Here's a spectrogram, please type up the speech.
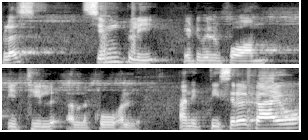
plus simply it will form ethyl alcohol आणि तिसरं काय हो?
